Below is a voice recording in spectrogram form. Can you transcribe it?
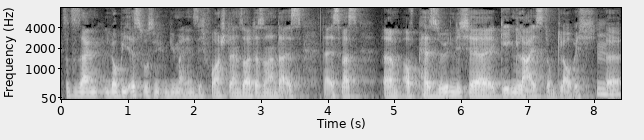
sozusagen Lobbyismus, wie, wie man ihn sich vorstellen sollte, sondern da ist, da ist was ähm, auf persönliche Gegenleistung, glaube ich, mhm. äh,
